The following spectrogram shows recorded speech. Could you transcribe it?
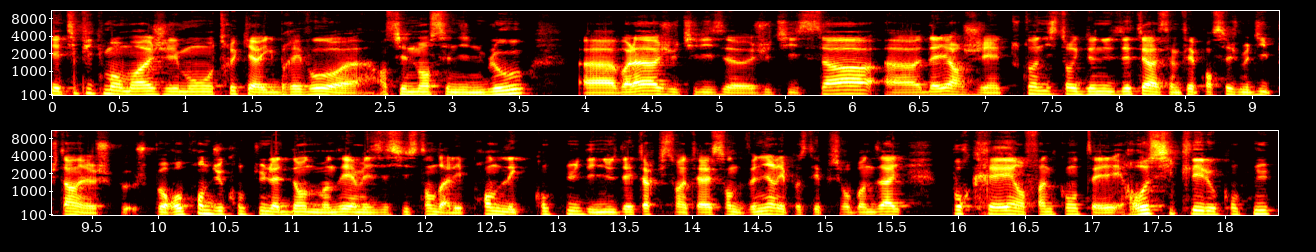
typiquement, moi, j'ai mon truc avec Brevo, euh, anciennement Sendinblue. Euh, voilà, j'utilise, j'utilise ça. D'ailleurs, j'ai tout un historique de newsletter et ça me fait penser. Je me dis, putain, je peux, je peux reprendre du contenu là-dedans, demander à mes assistants d'aller prendre les contenus des newsletters qui sont intéressants, de venir les poster sur Bonsai pour créer en fin de compte et recycler le contenu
